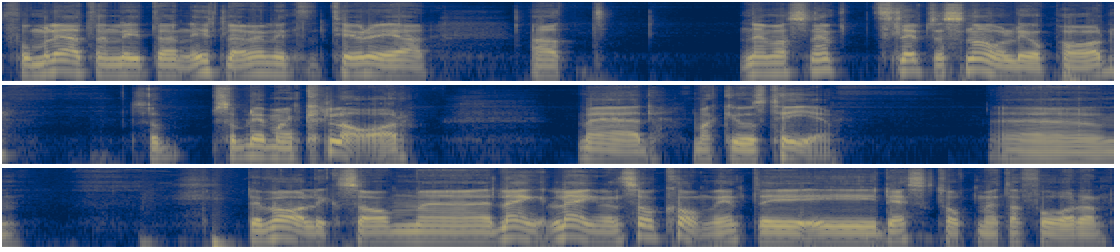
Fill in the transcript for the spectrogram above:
formulerat en liten, ytterligare en liten teori här. Att när man släppte Snow Leopard så, så blev man klar med MacOS 10. Eh, det var liksom eh, läng längre än så kom vi inte i, i desktop-metaforen.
